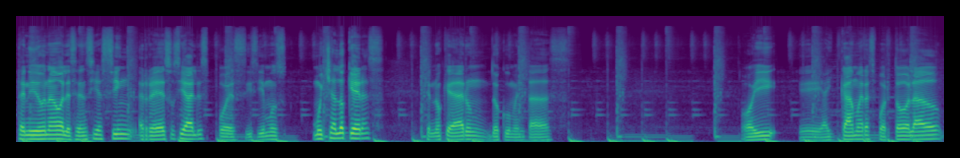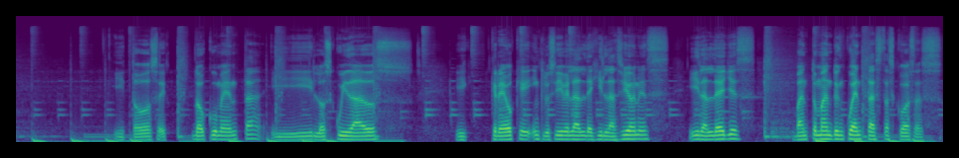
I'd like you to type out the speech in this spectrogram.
tenido una adolescencia sin redes sociales, pues hicimos muchas loqueras que no quedaron documentadas. Hoy eh, hay cámaras por todo lado y todo se documenta y los cuidados y creo que inclusive las legislaciones y las leyes van tomando en cuenta estas cosas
